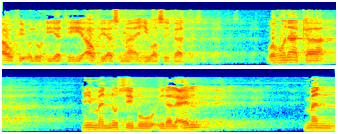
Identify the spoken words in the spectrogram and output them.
أو في ألوهيته أو في أسمائه وصفاته. وهناك ممن نسبوا إلى العلم من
